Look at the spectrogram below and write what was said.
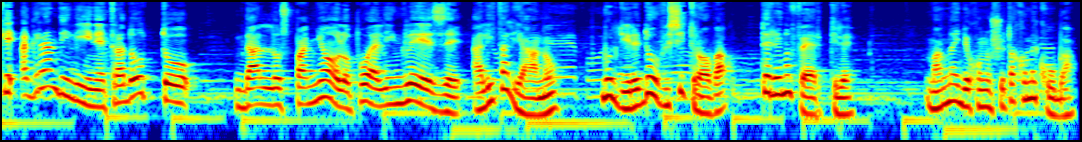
che a grandi linee tradotto dallo spagnolo poi all'inglese all'italiano vuol dire dove si trova terreno fertile, ma meglio conosciuta come Cuba.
